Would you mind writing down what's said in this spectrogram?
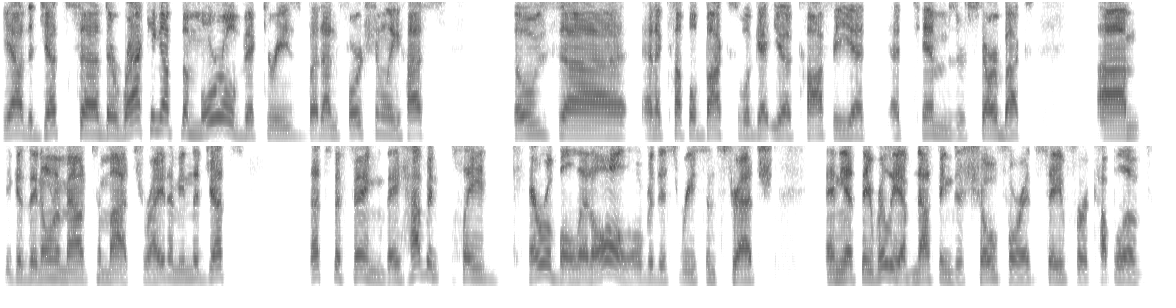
Yeah, the Jets, uh, they're racking up the moral victories, but unfortunately, Huss, those uh, and a couple bucks will get you a coffee at, at Tim's or Starbucks um, because they don't amount to much, right? I mean, the Jets, that's the thing. They haven't played terrible at all over this recent stretch and yet they really have nothing to show for it, save for a couple of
